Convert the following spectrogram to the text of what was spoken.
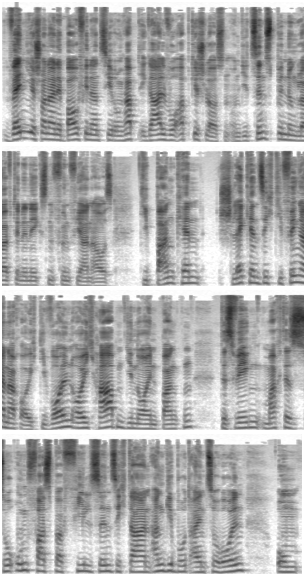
wenn ihr schon eine Baufinanzierung habt, egal wo abgeschlossen, und die Zinsbindung läuft in den nächsten fünf Jahren aus, die Banken schlecken sich die Finger nach euch. Die wollen euch haben, die neuen Banken. Deswegen macht es so unfassbar viel Sinn, sich da ein Angebot einzuholen, um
